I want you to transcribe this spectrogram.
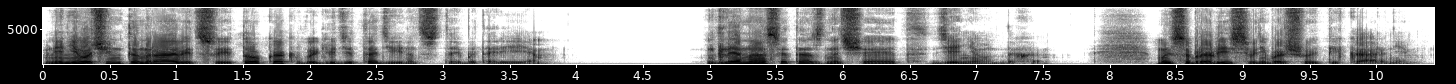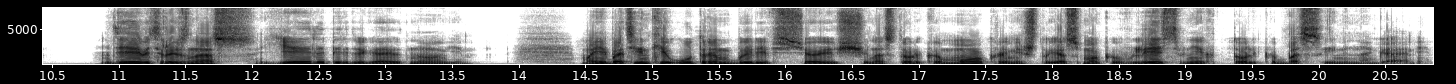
Мне не очень-то нравится и то, как выглядит одиннадцатая батарея. Для нас это означает день отдыха. Мы собрались в небольшой пекарне. Девятеро из нас еле передвигают ноги. Мои ботинки утром были все еще настолько мокрыми, что я смог влезть в них только босыми ногами.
